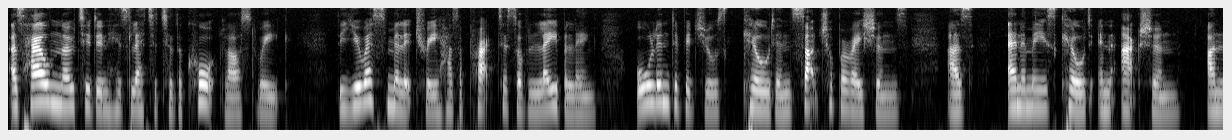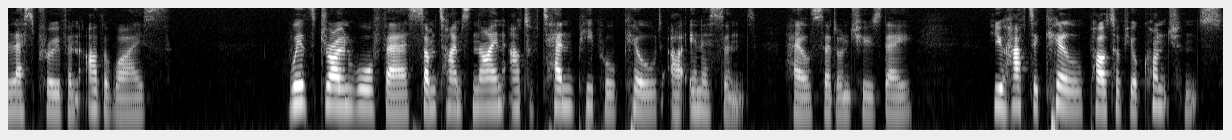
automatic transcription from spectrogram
As Hale noted in his letter to the court last week, the US military has a practice of labeling all individuals killed in such operations as enemies killed in action unless proven otherwise. With drone warfare, sometimes 9 out of 10 people killed are innocent, Hale said on Tuesday. You have to kill part of your conscience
